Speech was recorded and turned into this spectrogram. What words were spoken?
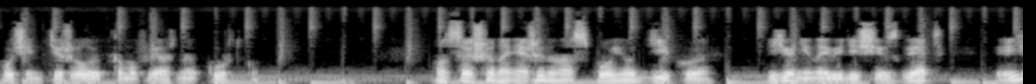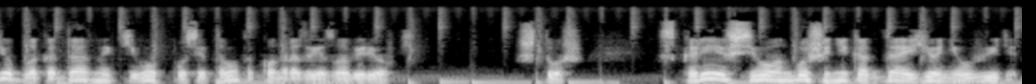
очень тяжелую камуфляжную куртку. Он совершенно неожиданно вспомнил Дикую, ее ненавидящий взгляд и ее благодарный кивок после того, как он разрезал веревки. Что ж, скорее всего, он больше никогда ее не увидит,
